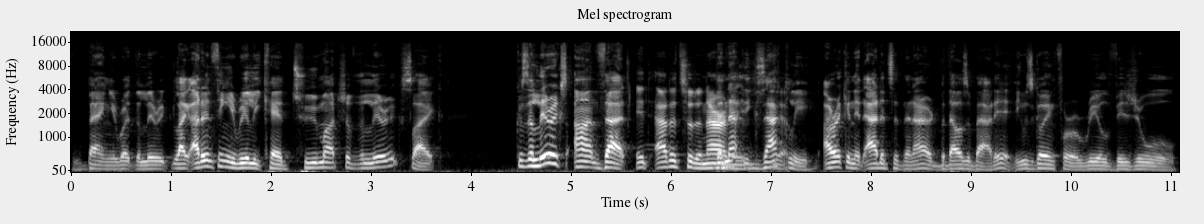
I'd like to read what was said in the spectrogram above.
And bang, he wrote the lyric. Like I don't think he really cared too much of the lyrics, like because the lyrics aren't that. it added to the narrative na- yeah. exactly. I reckon it added to the narrative, but that was about it. He was going for a real visual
